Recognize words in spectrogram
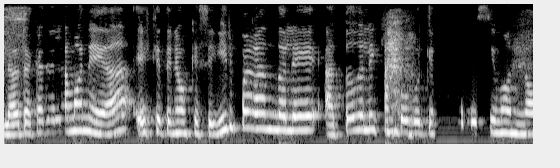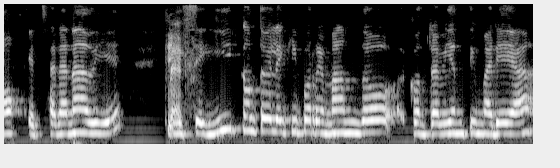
la otra cara de la moneda es que tenemos que seguir pagándole a todo el equipo porque no pusimos no echar a nadie. Y seguir con todo el equipo remando contra viento y marea,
